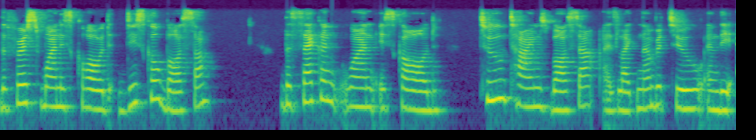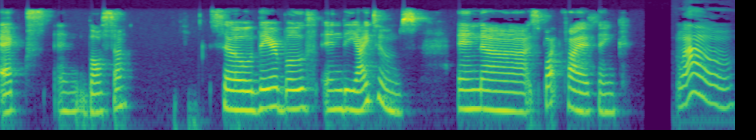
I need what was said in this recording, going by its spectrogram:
The first one is called Disco Bossa. The second one is called Two Times Bossa, as like number two and the X and Bossa. So they're both in the iTunes and uh, Spotify, I think. Wow.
